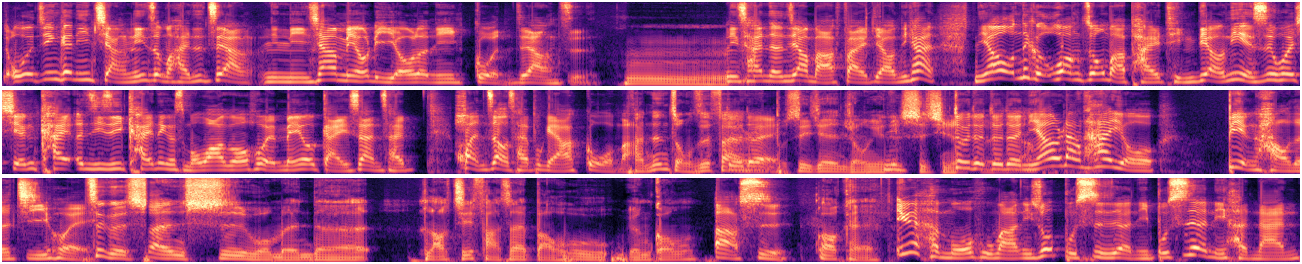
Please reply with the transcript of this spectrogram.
我已经跟你讲，你怎么还是这样？你你现在没有理由了，你滚这样子，嗯，你才能这样把它废掉。你看，你要那个旺中把牌停掉，你也是会先开 NCC 开那个什么挖沟会，没有改善才换照才不给他过嘛。反正总之，废人不是一件容易的事情。对对对对，你要让他有变好的机会。这个算是我们的。劳基法在保护员工啊，是 OK，因为很模糊嘛。你说不适任，你不适任，你很难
